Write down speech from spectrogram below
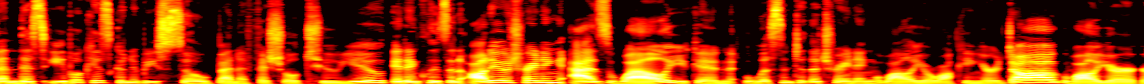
then this ebook is going to be so beneficial to you. It includes an audio training as well. You can listen to the training while you're walking your dog, while you're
